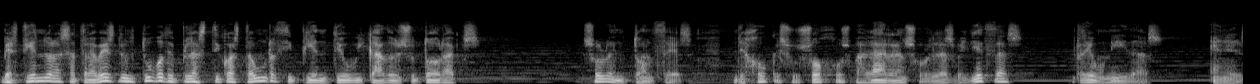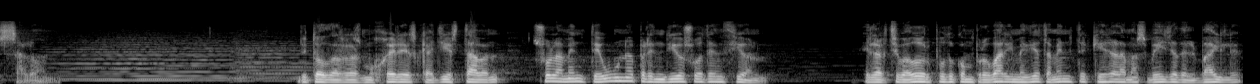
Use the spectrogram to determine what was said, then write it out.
vertiéndolas a través de un tubo de plástico hasta un recipiente ubicado en su tórax. Solo entonces dejó que sus ojos vagaran sobre las bellezas reunidas en el salón. De todas las mujeres que allí estaban, solamente una prendió su atención. El archivador pudo comprobar inmediatamente que era la más bella del baile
